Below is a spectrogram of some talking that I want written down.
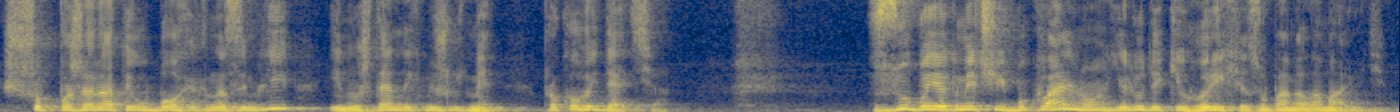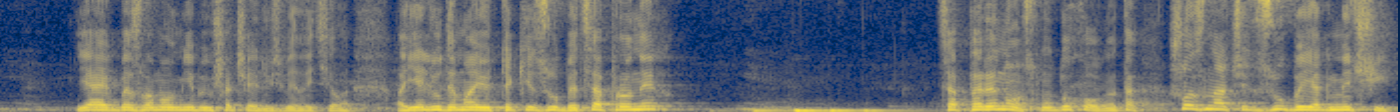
щоб пожирати убогих на землі і нужденних між людьми. Про кого йдеться? Зуби, як мечі. Буквально є люди, які горіхи зубами ламають. Я, якби зламав, мені би вся челюсть вилетіла. А є люди, мають такі зуби. Це про них? Це переносно, духовно. Так. Що значить зуби, як мечі?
